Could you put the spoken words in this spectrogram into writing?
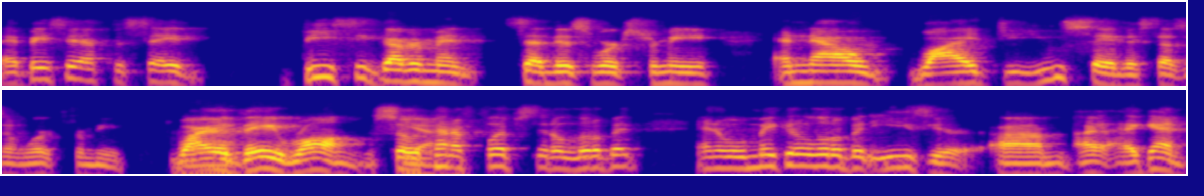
I basically have to say, BC government said this works for me. And now why do you say this doesn't work for me? Why right. are they wrong? So yeah. it kind of flips it a little bit and it will make it a little bit easier. Um, I, again,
